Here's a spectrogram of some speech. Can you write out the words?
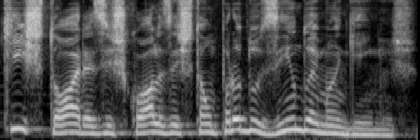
Que histórias escolas estão produzindo em Manguinhos?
